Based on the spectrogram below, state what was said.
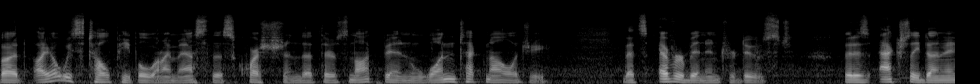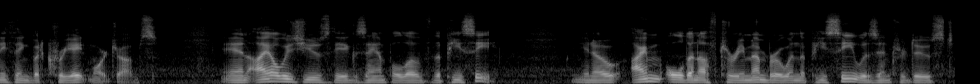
But I always tell people when I'm asked this question that there's not been one technology that's ever been introduced that has actually done anything but create more jobs. And I always use the example of the PC. You know, I'm old enough to remember when the PC was introduced,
